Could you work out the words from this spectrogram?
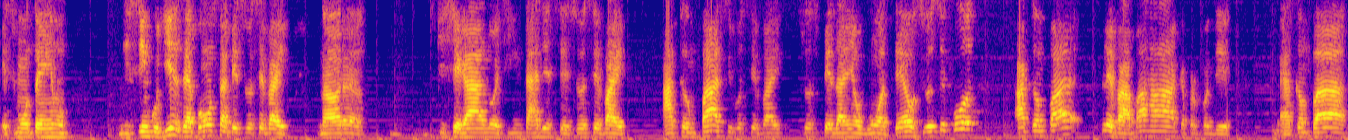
esse montanhismo de cinco dias, é bom saber se você vai na hora que chegar à noite, entardecer, se você vai acampar, se você vai se hospedar em algum hotel, se você for acampar, levar a barraca para poder acampar,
